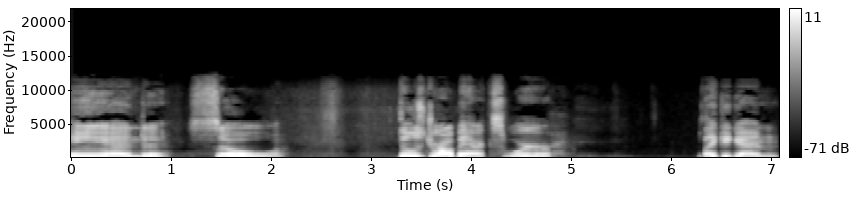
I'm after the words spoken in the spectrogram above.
And so those drawbacks were like again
